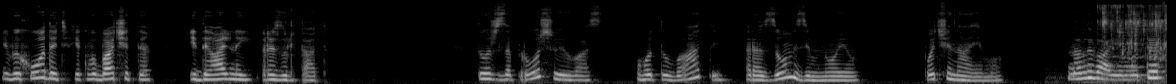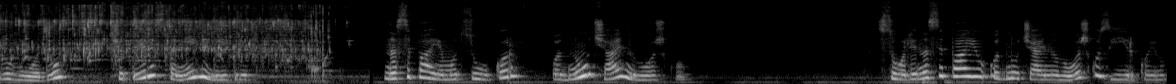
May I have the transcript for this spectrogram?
І виходить, як ви бачите, ідеальний результат. Тож запрошую вас готувати разом зі мною. Починаємо. Наливаємо теплу воду 400 мл. Насипаємо цукор 1 чайну ложку. Солі насипаю 1 чайну ложку з гіркою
